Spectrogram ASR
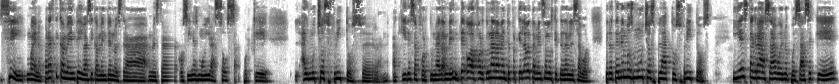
Sí. bueno, prácticamente y básicamente nuestra nuestra cocina es muy grasosa porque hay muchos fritos, Ferran. Aquí desafortunadamente, o afortunadamente, porque luego también son los que te dan el sabor. Pero tenemos muchos platos fritos. Y esta grasa, bueno, pues hace que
